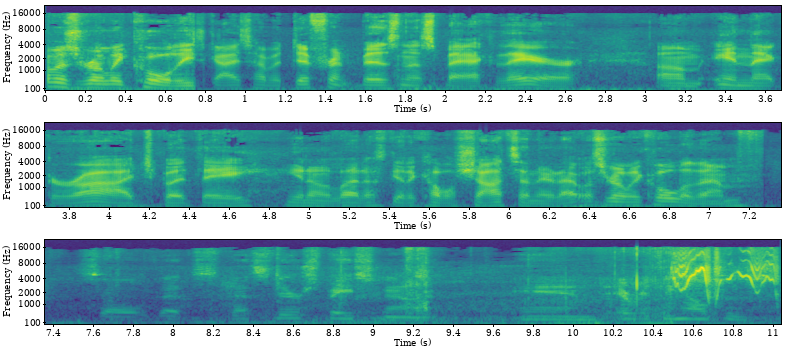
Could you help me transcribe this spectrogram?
That was really cool. These guys have a different business back there um, in that garage, but they, you know, let us get a couple shots in there. That was really cool of them. So that's that's their space now, and everything else is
